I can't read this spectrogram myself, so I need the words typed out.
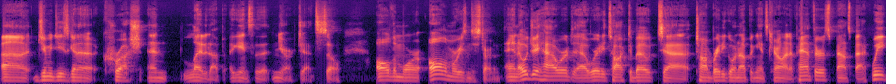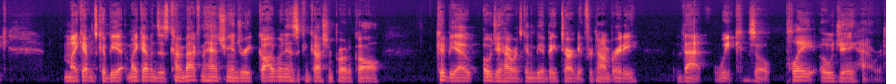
Uh, Jimmy G is going to crush and light it up against the New York Jets. So all the more all the more reason to start him. And OJ Howard, uh, we already talked about uh, Tom Brady going up against Carolina Panthers, bounce back week. Mike Evans could be Mike Evans is coming back from the hamstring injury. Godwin is a concussion protocol, could be out. OJ Howard's going to be a big target for Tom Brady that week. So play OJ Howard,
